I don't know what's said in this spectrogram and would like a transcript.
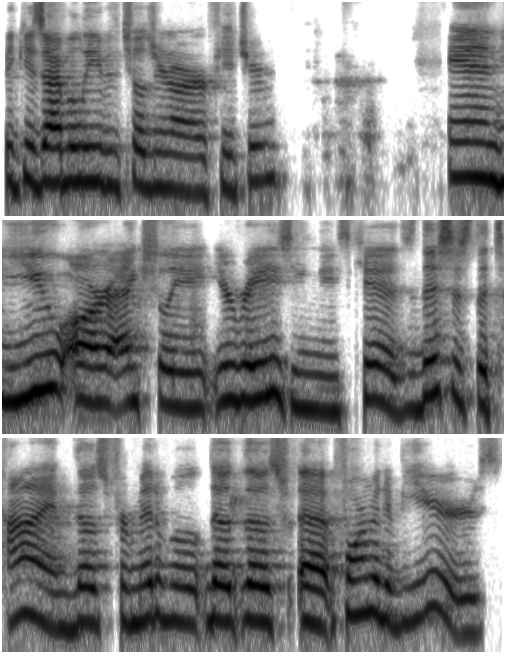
because I believe the children are our future. And you are actually, you're raising these kids. This is the time, those formidable, tho- those uh, formative years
